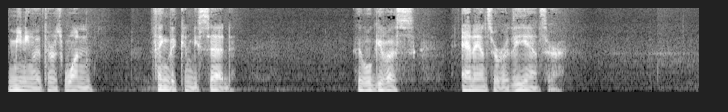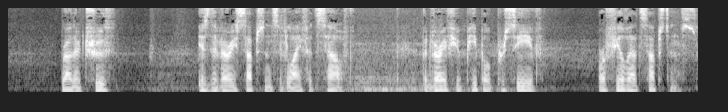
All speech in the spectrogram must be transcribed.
meaning that there's one thing that can be said that will give us an answer or the answer. Rather, truth is the very substance of life itself. But very few people perceive or feel that substance.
